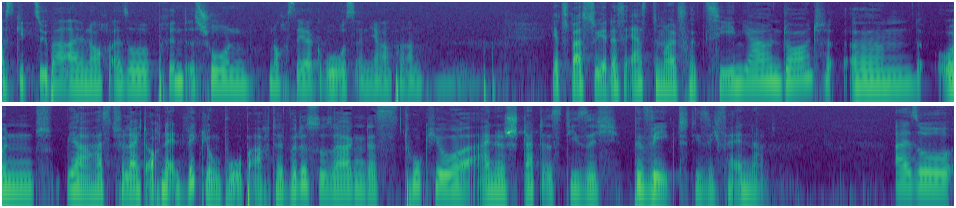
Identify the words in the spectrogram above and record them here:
das gibt es überall noch. Also Print ist schon noch sehr groß in Japan. Jetzt warst du ja das erste Mal vor zehn Jahren dort ähm, und ja, hast vielleicht auch eine Entwicklung beobachtet. Würdest du sagen, dass Tokio eine Stadt ist, die sich bewegt, die sich verändert? Also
